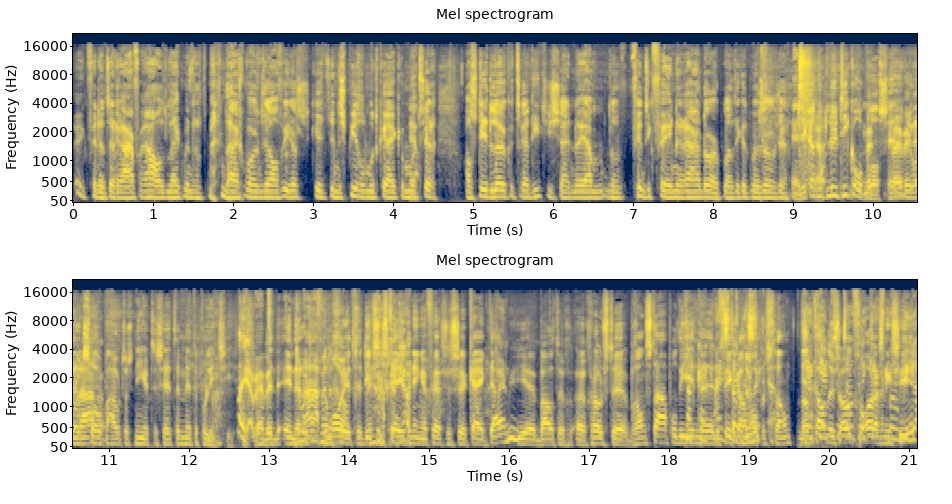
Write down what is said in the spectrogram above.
ik vind het een raar verhaal. Het lijkt me dat men daar gewoon zelf eerst een keertje in de spiegel moet kijken. Moet zeggen, als dit leuke tradities zijn... Nou ja, dan vind ik Veen een raar dorp, laat ik het maar zo zeggen. Ja, je kan het ludiek oplossen door sloopauto's neer te zetten met de politie. Nou ja, we hebben in Den Haag een mooie traditie. Scheveningen versus uh, Kijkduin. Wie uh, bouwt de uh, grootste brandstapel die in de fik kan op het strand. Dat kan dus ook georganiseerd.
